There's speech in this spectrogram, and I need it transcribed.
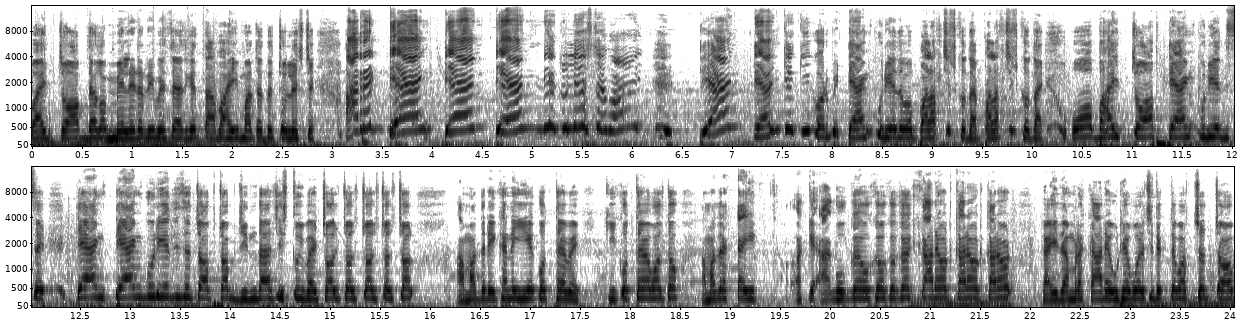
ভাই চপ দেখো মিলিটারি বেসে আজকে তাবাহি মাথাতে চলে এসছে। আরে ট্যাং ট্যাং ট্যাং নিয়ে চলে এসছে ভাই। ট্যাঙ্ক ট্যাঙ্কে কি করবি? ট্যাঙ্ক পুড়িয়ে দেবো। পালাচ্ছিস কোথায়? পালাচ্ছিস কোথায়? ও ভাই, চপ ট্যাঙ্ক পুড়িয়ে দিছে। ট্যাঙ্ক ট্যাঙ্ক পুড়িয়ে দিছে। চপ চপ, জিন্দা আছিস তুই ভাই। চল চল চল চল চল। আমাদের এখানে ইয়ে করতে হবে। কি করতে হবে বলতো? আমাদের একটা ওকে ওকে ওকে ওকে কারে ওঠ কারে ওঠ কারে ওঠ। গাইজ, আমরা কারে উঠে পড়েছি, দেখতে পাচ্ছ? চপ,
